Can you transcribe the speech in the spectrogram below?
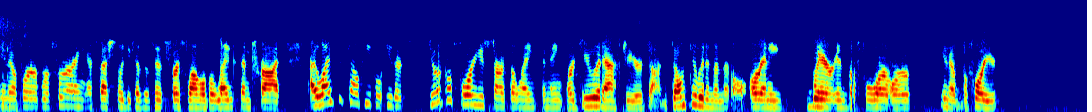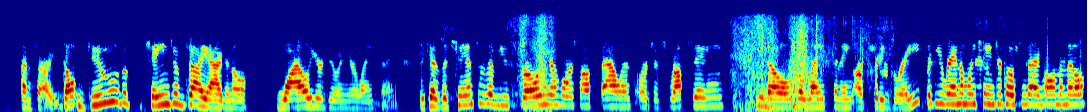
you know, if we're referring, especially because it's his first level, the lengthen trot, I like to tell people either do it before you start the lengthening or do it after you're done. Don't do it in the middle or anywhere in before or, you know, before you're. I'm sorry. Don't do the change of diagonal while you're doing your lengthening because the chances of you throwing your horse off balance or disrupting, you know, the lengthening are pretty great if you randomly change your posting diagonal in the middle.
